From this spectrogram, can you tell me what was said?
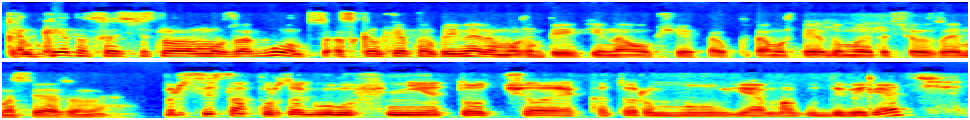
Конкретно с Ростиславом Мурзагулом, с конкретным примером можем перейти на общее, потому что я думаю, это все взаимосвязано. Ростислав Мурзагулов не тот человек, которому я могу доверять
